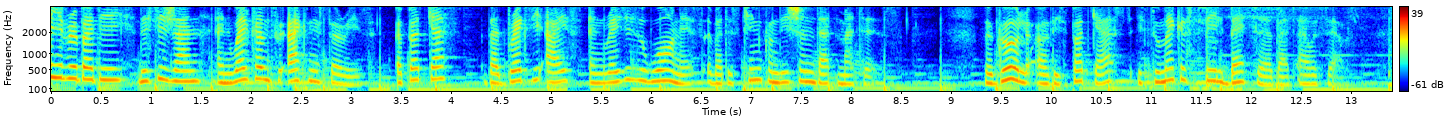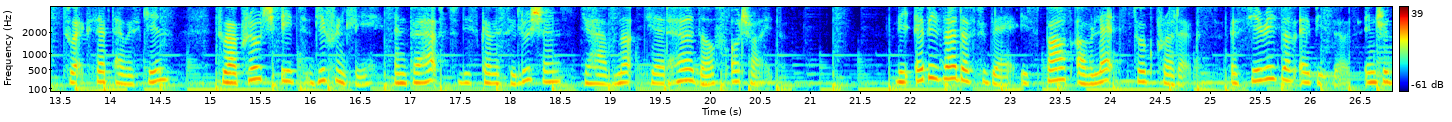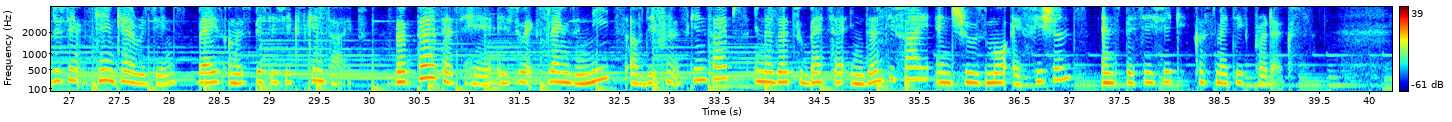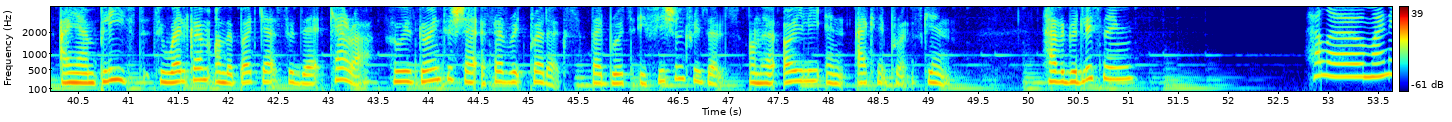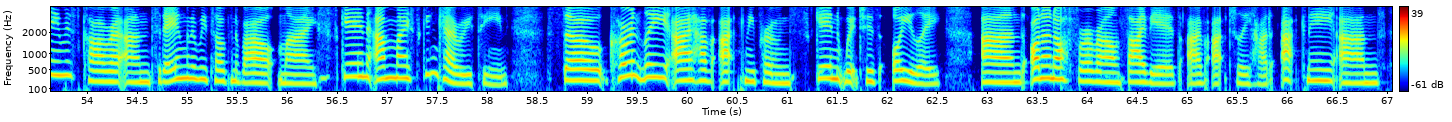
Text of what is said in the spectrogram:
Hi, everybody, this is Jeanne, and welcome to Acne Stories, a podcast that breaks the ice and raises awareness about a skin condition that matters. The goal of this podcast is to make us feel better about ourselves, to accept our skin, to approach it differently, and perhaps to discover solutions you have not yet heard of or tried. The episode of today is part of Let's Talk Products, a series of episodes introducing skincare routines based on a specific skin type. The purpose here is to explain the needs of different skin types in order to better identify and choose more efficient and specific cosmetic products. I am pleased to welcome on the podcast today Cara, who is going to share a favorite products that brought efficient results on her oily and acne prone skin. Have a good listening! Hello, my name is Cara, and today I'm going to be talking about my skin and my skincare routine. So, currently, I have acne prone skin, which is oily, and on and off for around five years, I've actually had acne. And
